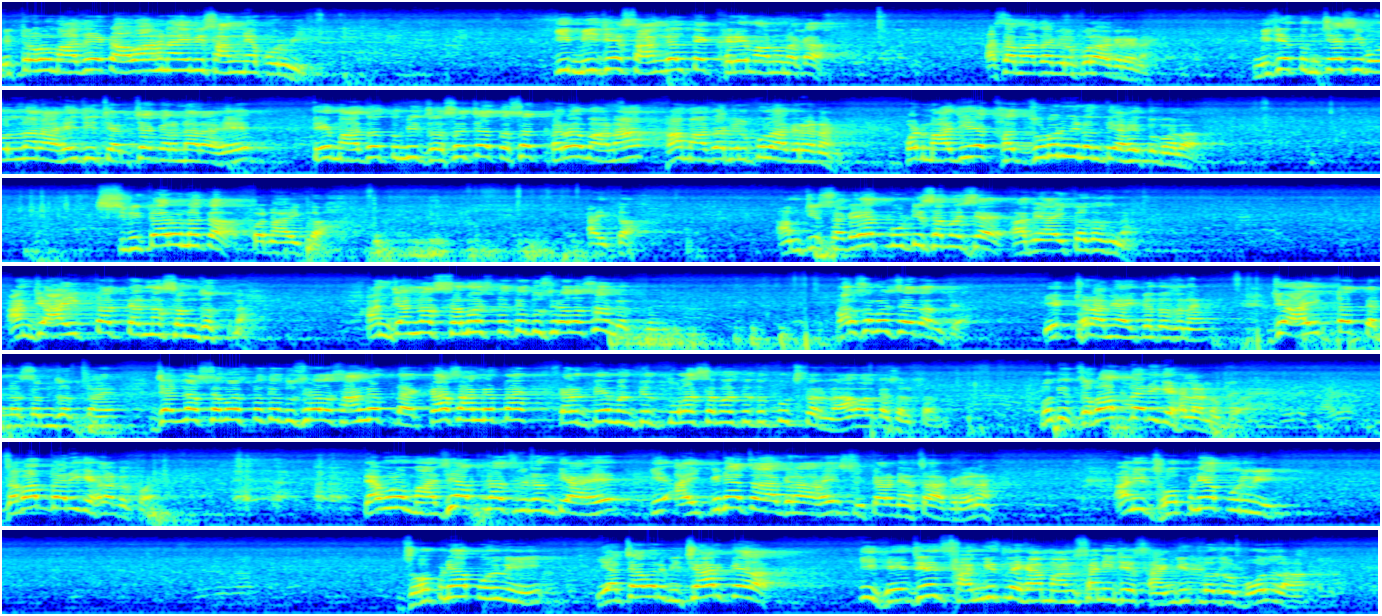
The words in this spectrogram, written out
मित्र हो माझं एक आवाहन आहे मी सांगण्यापूर्वी की मी जे सांगेल ते खरे मानू नका असा माझा बिलकुल आग्रह नाही. मी जे तुमच्याशी बोलणार आहे जी चर्चा करणार आहे ते माझं तुम्ही जसंच्या तसं खरं माना हा माझा बिलकुल आग्रह नाही. पण माझी एक हात जोडून विनंती आहे तुम्हाला स्वीकारू नका पण ऐका. ऐका. आमची सगळ्यात मोठी समस्या आहे आम्ही ऐकतच नाही. आणि जे ऐकतात त्यांना समजत नाही. आणि ज्यांना समजतं ते दुसऱ्याला सांगत नाही. फार समस्या आहेत आमच्या. एकतर आम्ही ऐकतच नाही. जे ऐकतात त्यांना समजत नाही. ज्यांना समजतं ते दुसऱ्याला सांगत नाही. का सांगत नाही? कारण ते म्हणतील तुला समजतं तर तूच कर ना. आम्हाला कशाला सांग? मग ती जबाबदारी घ्यायला नको आहे. जबाबदारी घ्यायला नको आहे. त्यामुळं माझी आपणास विनंती आहे की ऐकण्याचा आग्रह आहे स्वीकारण्याचा आग्रह नाही. आणि झोपण्यापूर्वी झोपण्यापूर्वी याच्यावर विचार केला की हे जे सांगितलं ह्या माणसाने जे सांगितलं जो बोलला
